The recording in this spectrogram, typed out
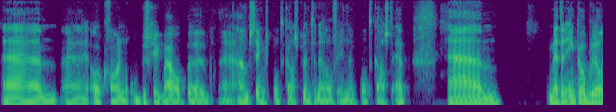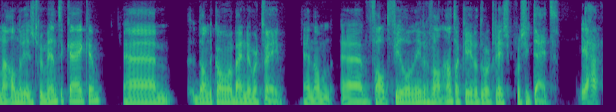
Um, ook gewoon beschikbaar op aanbestedingspodcast.nl of in een podcast app. Um, met een inkoopbril naar andere instrumenten kijken. Um, dan komen we bij nummer twee. En dan uh, valt veel in ieder geval een aantal keren door het reciprociteit. Ja,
